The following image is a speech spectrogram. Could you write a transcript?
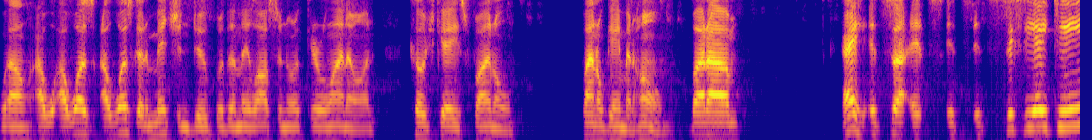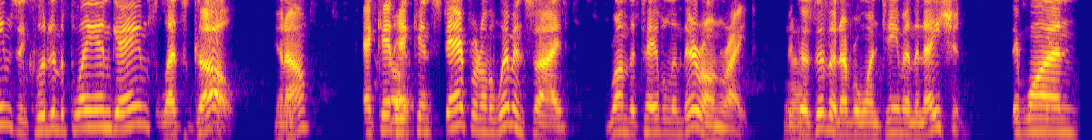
well, I, I was I was going to mention Duke, but then they lost to North Carolina on Coach K's final final game at home. But um, hey, it's uh, it's it's it's 68 teams, including the play-in games. Let's go, you know. And can and can Stanford on the women's side run the table in their own right? because they're the number one team in the nation. They've won.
